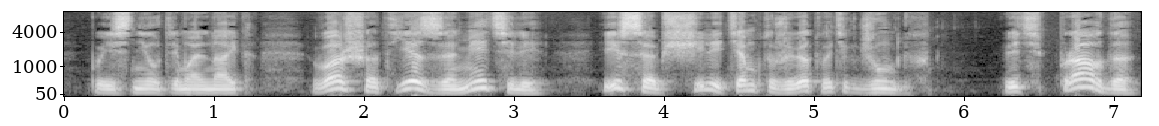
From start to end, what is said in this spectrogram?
— пояснил Тремаль Найк. — Ваш отъезд заметили — и сообщили тем, кто живет в этих джунглях. Ведь правда...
